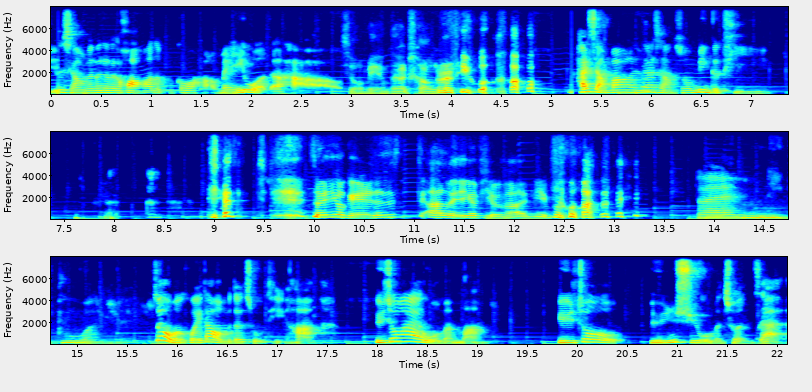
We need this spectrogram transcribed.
笔，想那个那个画画的不够好，没我的好。小明他唱歌比我好。还想帮人家想说命个题，所以又给人家安了一个平凡，你不完美，对你不完美。所以，我们回到我们的主题哈，宇宙爱我们吗？宇宙允许我们存在，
